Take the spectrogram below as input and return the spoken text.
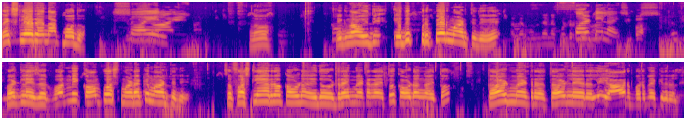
ನೆಕ್ಸ್ಟ್ ಲೇಯರ್ ಏನ್ ಹಾಕ್ಬೋದು ಸಾಯಿಲ್ ನೋ ಈಗ ನಾವು ಇದು ಇದಕ್ಕೆ ಪ್ರಿಪೇರ್ ಮಾಡ್ತಿದೀವಿ. ಫರ್ಟಿಲೈಸರ್ ವರ್ಮಿ ಕಾಂಪೋಸ್ಟ್ ಮಾಡೋಕ್ಕೆ ಮಾಡ್ತಿದೀವಿ. ಸೊ ಫಸ್ಟ್ ಲೇಯರ್ ಕೌಡ ಇದು ಡ್ರೈ ಮ್ಯಾಟರ್ ಆಯಿತು ಕೌಡಂಗ್ ಆಯಿತು. ಥರ್ಡ್ ಮ್ಯಾಟರ್ ಥರ್ಡ್ ಲೇಯರಲ್ಲಿ ಯಾರು ಬರ್ಬೇಕು ಇದರಲ್ಲಿ?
